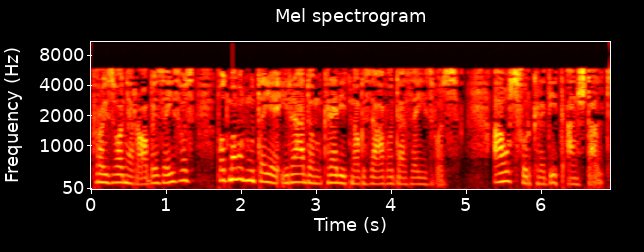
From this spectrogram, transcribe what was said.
Proizvodnja robe za izvoz podmomognuta je i radom kreditnog zavoda za izvoz, Ausfuhr Kredit Anstalt,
